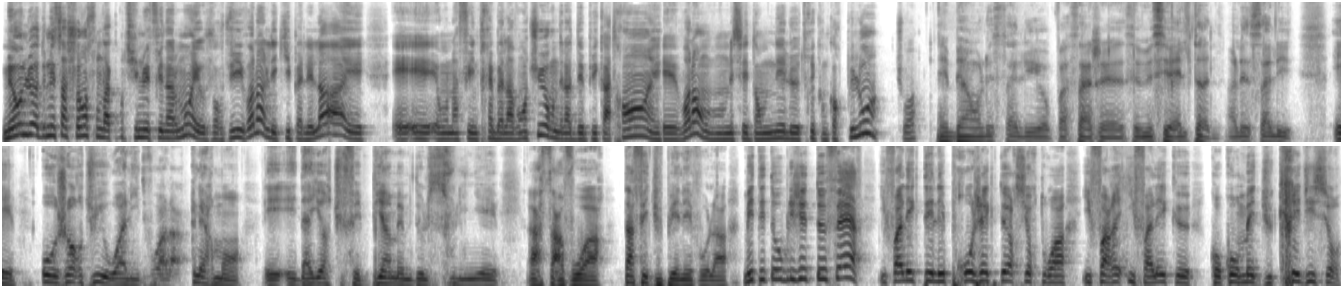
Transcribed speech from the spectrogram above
Mais on lui a donné sa chance, on a continué finalement, et aujourd'hui, voilà, l'équipe elle est là, et, et, et on a fait une très belle aventure. On est là depuis quatre ans, et, voilà, on, on essaie d'emmener le truc encore plus loin, tu vois. Eh bien, on le salue au passage, euh, c'est Monsieur Elton. On le salue. Et aujourd'hui, Walid, voilà, clairement, et, et d'ailleurs, tu fais bien même de le souligner, à savoir, tu as fait du bénévolat, mais tu étais obligé de te faire. Il fallait que tu aies les projecteurs sur toi. Il fallait, il fallait que qu'on mette du crédit sur,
